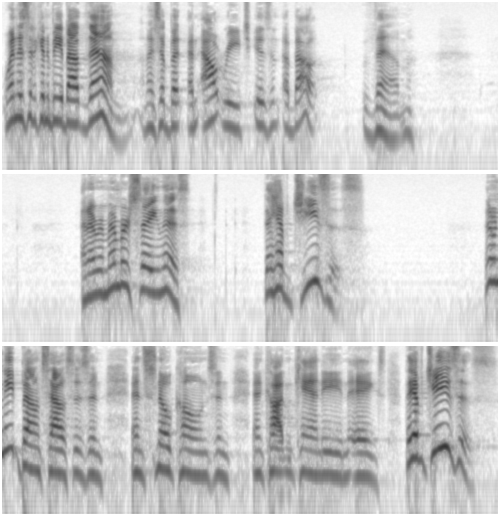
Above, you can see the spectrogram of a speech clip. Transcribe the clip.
When is it going to be about them? And I said, But an outreach isn't about them. And I remember saying this they have Jesus. They don't need bounce houses and, and snow cones and, and cotton candy and eggs. They have Jesus.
